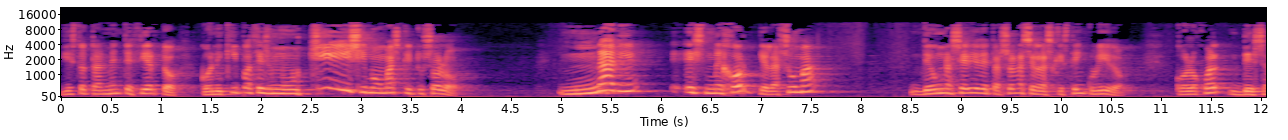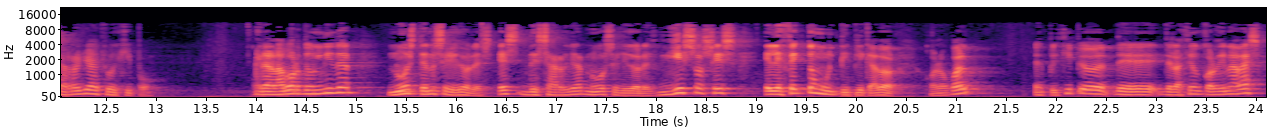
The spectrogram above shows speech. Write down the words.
Y es totalmente cierto. Con equipo haces muchísimo más que tú solo. Nadie es mejor que la suma de una serie de personas en las que esté incluido. Con lo cual, desarrolla tu equipo. La labor de un líder no es tener seguidores, es desarrollar nuevos seguidores. Y eso es el efecto multiplicador. Con lo cual, el principio de, la acción coordinada es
